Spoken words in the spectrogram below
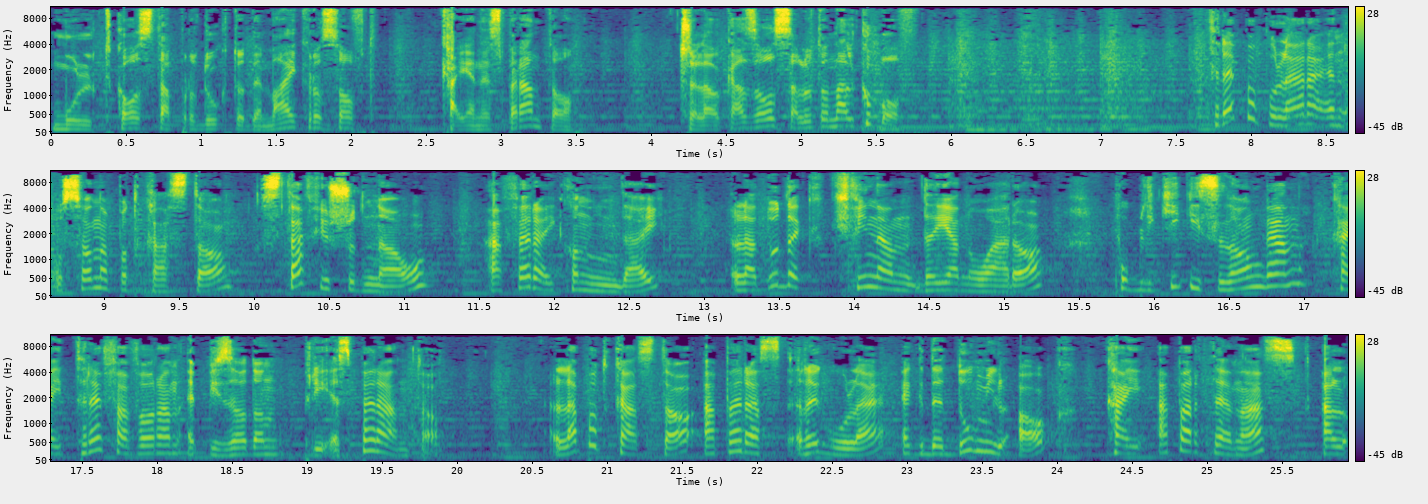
multkosta produkto de Microsoft kaj en Esperanto. Ĉe la okazo saluton al Kubov. Tre populara en Usono podcasto Stuff You Should Know, afera Ikonindaj, la dudek kvinan de januaro publikigis longan kaj tre favoran epizodon pri Esperanto. La podcasto aperas regule ekde 2000 ok kaj apartenas al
